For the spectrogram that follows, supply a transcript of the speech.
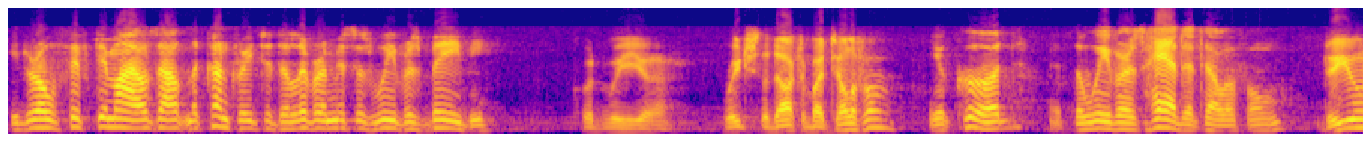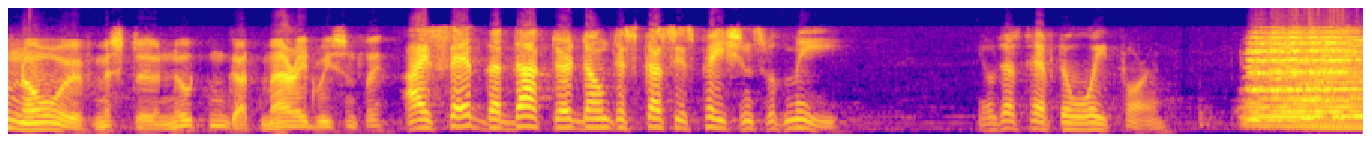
He drove 50 miles out in the country to deliver Mrs. Weaver's baby. Could we uh, reach the doctor by telephone? You could, if the Weavers had a telephone. Do you know if Mr. Newton got married recently? I said the doctor don't discuss his patients with me. You'll just have to wait for him.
